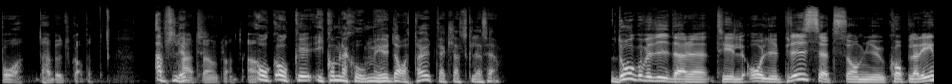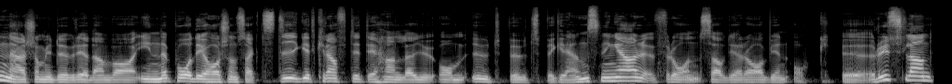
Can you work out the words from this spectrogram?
på det här budskapet. Absolut. Ja. Och, och i kombination med hur data utvecklas skulle jag säga. Då går vi vidare till oljepriset som ju kopplar in här som ju du redan var inne på. Det har som sagt stigit kraftigt. Det handlar ju om utbudsbegränsningar från Saudiarabien och eh, Ryssland.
